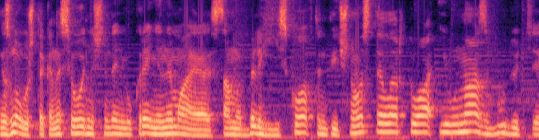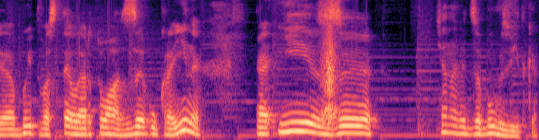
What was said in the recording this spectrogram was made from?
знову ж таки, на сьогоднішній день в Україні немає саме бельгійського автентичного Стелла Артуа, і у нас будуть е, битва Стелла Артуа з України е, і з. Я навіть забув звідки.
